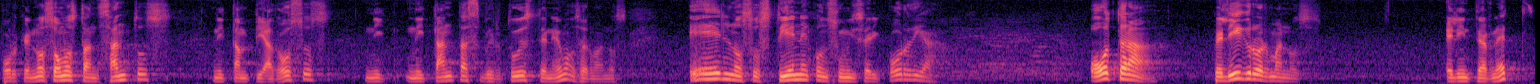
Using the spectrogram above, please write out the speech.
porque no somos tan santos, ni tan piadosos, ni, ni tantas virtudes tenemos, hermanos. Él nos sostiene con su misericordia. Otra peligro, hermanos, el Internet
